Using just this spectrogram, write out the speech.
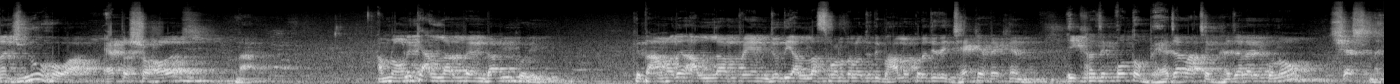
মজনু হওয়া এত সহজ না। আমরা অনেকে আল্লাহর প্রেম দাবি করি কিন্তু আমাদের আল্লাহ প্রেম, যদি আল্লাহ সুবহানাহু যদি ভালো করে যদি ঝেঁকে দেখেন, এখানে যে কত ভেজাল আছে, ভেজালের কোনো শেষ নাই।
